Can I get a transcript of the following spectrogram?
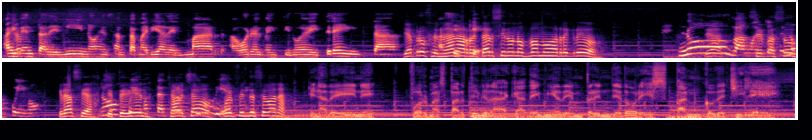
hay venta de vinos en Santa María del Mar, ahora el 29 y 30. Ya, profe, me van a retar si no nos vamos a recreo. No, vamos, se entonces nos fuimos. Gracias, que esté bien. Chao, chao. Buen fin de semana. En ADN, formas parte de la Academia de Emprendedores Banco de Chile.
